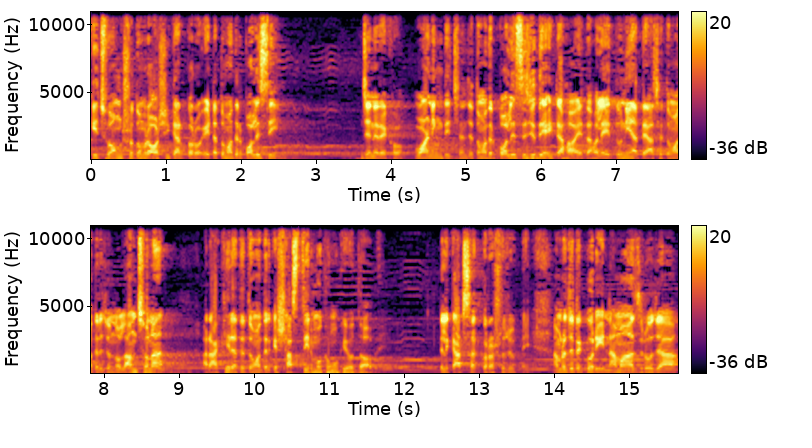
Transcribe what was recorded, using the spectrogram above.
কিছু অংশ তোমরা অস্বীকার করো? এটা তোমাদের পলিসি। জেনে রেখো, ওয়ার্নিং দিচ্ছেন যে তোমাদের পলিসি যদি এইটা হয়, তাহলে এই দুনিয়াতে আছে তোমাদের জন্য লাঞ্ছনা। আর আখিরাতে তোমাদেরকে শাস্তির মুখোমুখি হতে হবে। তাহলে কাটসাট করার সুযোগ নেই। আমরা যেটা করি, নামাজ, রোজা,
